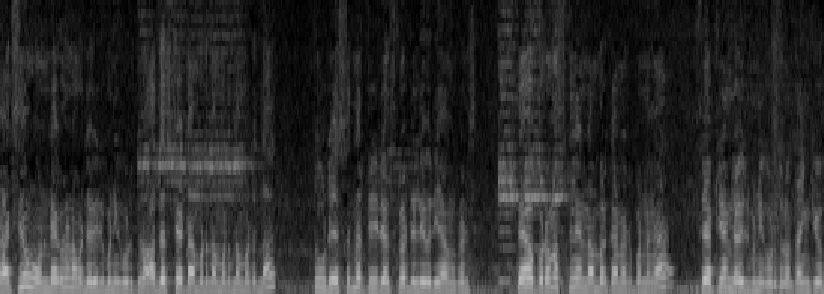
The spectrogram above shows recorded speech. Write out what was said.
மேக்ஸிமம் ஒன் டேக்குள்ள நம்ம டெலிவரி பண்ணி கொடுத்துருவோம் அதர் ஸ்டேட்டாக மட்டும்தான் மட்டும்தான் மட்டும்தான். டூ டேஸ் வந்து த்ரீ டேஸ்க்குள்ளே டெலிவரி ஆகும் ஃப்ரெண்ட்ஸ் தேவைப்படுறவங்க ஸ்கிரீன் நம்பர் கனெக்ட் பண்ணுங்கள் சேஃப்டியான டெலிவரி பண்ணி கொடுத்துருவோம் தேங்க்யூ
